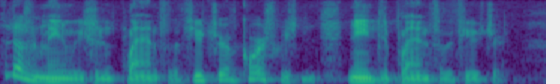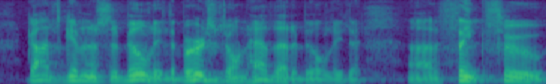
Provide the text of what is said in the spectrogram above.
That doesn't mean we shouldn't plan for the future. Of course, we need to plan for the future. God's given us the ability. The birds don't have that ability to uh, think through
